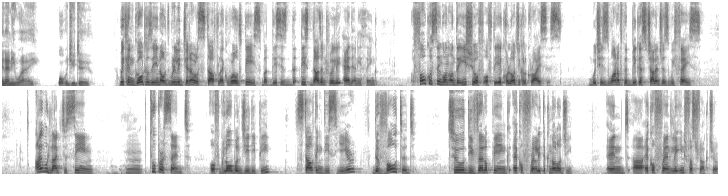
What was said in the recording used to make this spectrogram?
in any way, what would you do? We can go to the you know really general stuff like world peace, but this is this doesn't really add anything. Focusing on, on the issue of, of the ecological crisis, which is one of the biggest challenges we face, I would like to see mm, 2% of global GDP starting this year devoted to developing eco-friendly technology and uh, eco-friendly infrastructure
